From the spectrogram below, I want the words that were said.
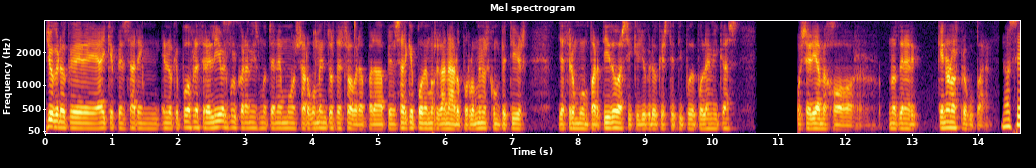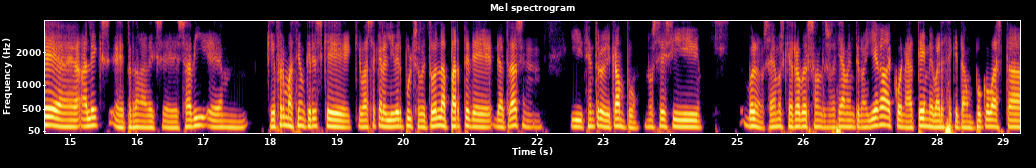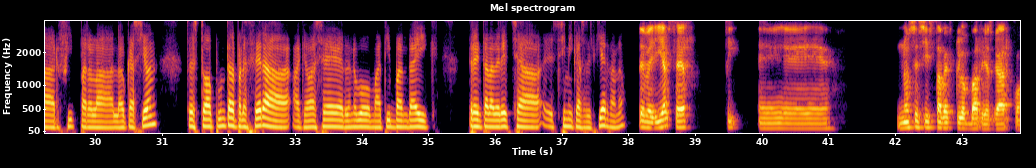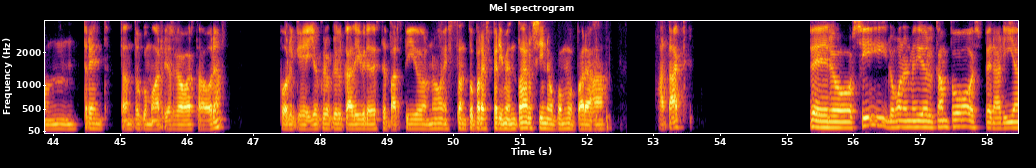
yo creo que hay que pensar en, en lo que puede ofrecer el Liverpool, que ahora mismo tenemos argumentos de sobra para pensar que podemos ganar o por lo menos competir y hacer un buen partido, así que yo creo que este tipo de polémicas pues sería mejor no tener que no nos preocuparan. No sé, eh, Alex, eh, perdón, Alex, eh, Xavi, em, ¿qué formación crees que, que va a sacar el Liverpool, sobre todo en la parte de, de atrás en- y centro del campo? No sé si, bueno, sabemos que Robertson desgraciadamente no llega, con AT me parece que tampoco va a estar fit para la, la ocasión, entonces todo apunta al parecer a, a que va a ser de nuevo Matip Van Dijk, 30 a la derecha, eh, Simicas a la izquierda, ¿no? Debería ser, sí. Eh, no sé si esta vez Klopp va a arriesgar con Trent tanto como ha arriesgado hasta ahora, porque yo creo que el calibre de este partido no es tanto para experimentar, sino como para ataque. Pero sí, luego en el medio del campo esperaría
